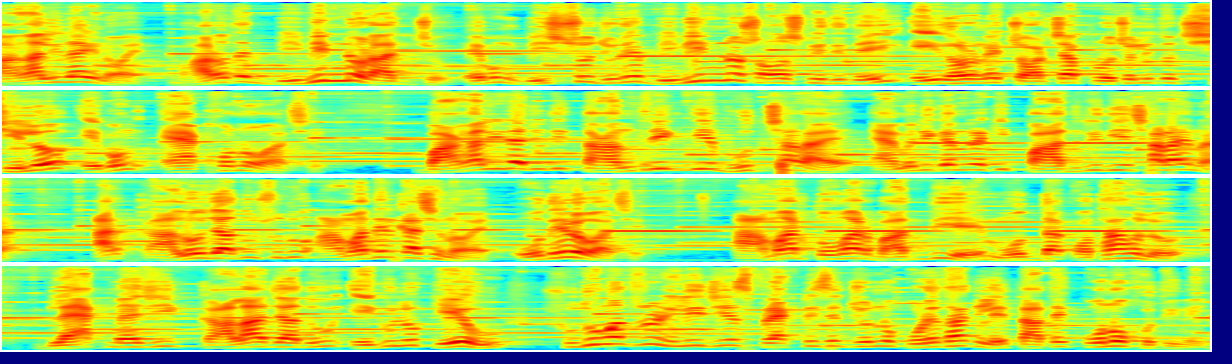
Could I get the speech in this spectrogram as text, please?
বাঙালিরাই নয়, ভারতের বিভিন্ন রাজ্য এবং বিশ্ব জুড়ে বিভিন্ন সংস্কৃতিতেই এই ধরনের চর্চা প্রচলিত ছিল এবং এখনও আছে। বাঙালিরা যদি তান্ত্রিক দিয়ে ভূত ছাড়ায়, আমেরিকানরা কি পাদ্রি দিয়ে ছাড়ায় না? আর কালো জাদু শুধু আমাদের কাছে নয়, ওদেরও আছে। আমার তোমার বাদ দিয়ে মোদ্দা কথা হলো ব্ল্যাক ম্যাজিক কালা জাদু, এগুলো কেউ শুধুমাত্র রিলিজিয়াস প্র্যাকটিসের জন্য করে থাকলে তাতে কোনো ক্ষতি নেই।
